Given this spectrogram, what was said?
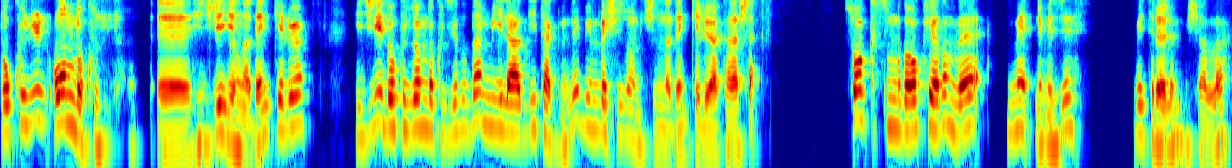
919 e, Hicri yılına denk geliyor. Hicri 919 yılı da miladi takvimde 1513 yılına denk geliyor arkadaşlar. Son kısmını da okuyalım ve metnimizi bitirelim inşallah.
